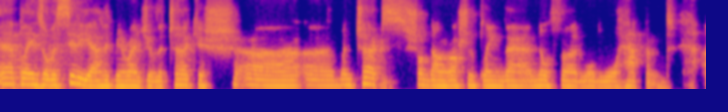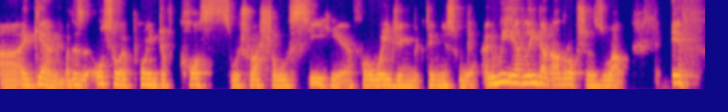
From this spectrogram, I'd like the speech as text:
airplanes over Syria. Let me remind you of the Turkish, uh, uh, when Turks shot down a Russian plane there, no Third World War happened. Uh, again, but there's also a point of costs which Russia will see here for waging the continuous war. And we have laid out other options as well. If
